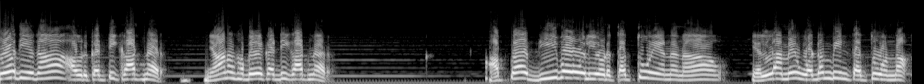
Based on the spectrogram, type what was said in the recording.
ஜோதியை தான் அவர் கட்டி காட்டினார். ஞான சபையை கட்டி காட்டினார். அப்ப தீப ஒளியோட தத்துவம் என்னன்னா எல்லாமே உடம்பின் தத்துவம் தான்.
